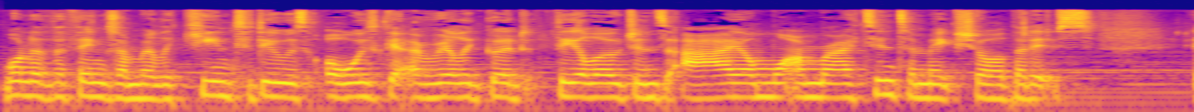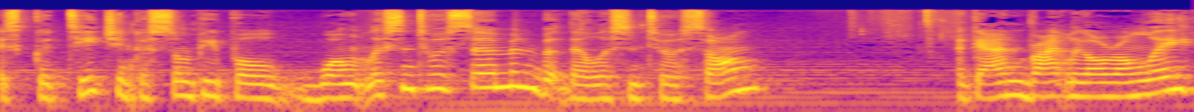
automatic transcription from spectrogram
one of the things I'm really keen to do is always get a really good theologian's eye on what I'm writing to make sure that it's it's good teaching because some people won't listen to a sermon but they'll listen to a song again rightly or wrongly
